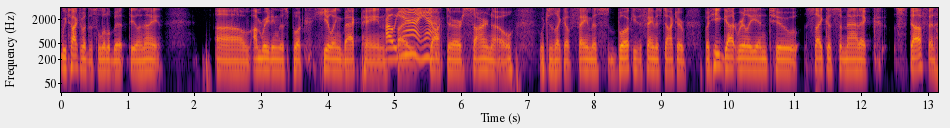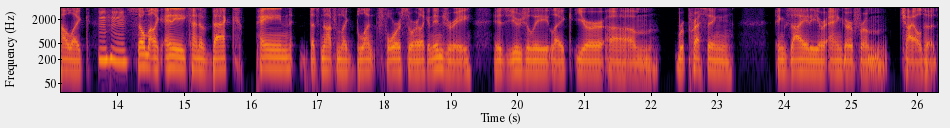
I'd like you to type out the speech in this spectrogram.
We talked about this a little bit the other night. Um, I'm reading this book, Healing Back Pain, Oh, by yeah, yeah. Dr. Sarno, which is like a famous book. He's a famous doctor, but he got really into psychosomatic stuff and how like Mm-hmm. so much like any kind of back pain that's not from like blunt force or like an injury is usually like you're um, repressing anxiety or anger from childhood.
